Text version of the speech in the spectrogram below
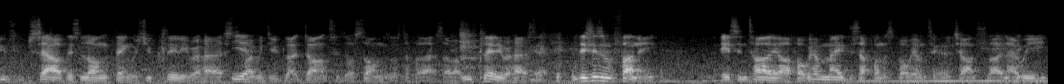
you've set out this long thing which you've clearly rehearsed, Yeah. like we do like dances or songs or stuff like that. So like, we've clearly rehearsed it. If this isn't funny, it's entirely our fault. We haven't made this up on the spot. We haven't taken a chance. Like no, we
